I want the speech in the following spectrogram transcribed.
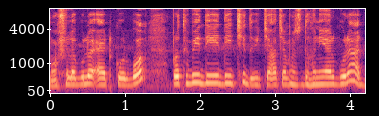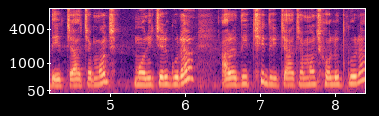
মশলাগুলো অ্যাড করব। প্রথমেই দিয়ে দিচ্ছি দুই চা চামচ ধনিয়ার গুঁড়া আর দেড় চা চামচ মরিচের গুঁড়া। আরও দিচ্ছি দুই চা চামচ হলুদ গুঁড়া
